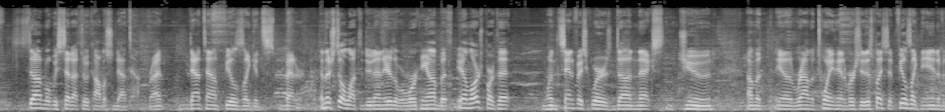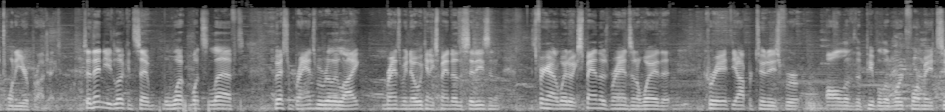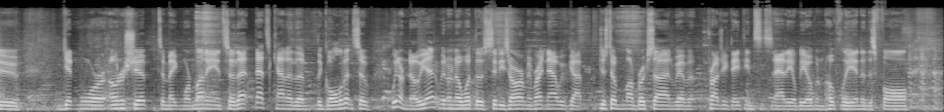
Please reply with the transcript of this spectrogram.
done what we set out to accomplish in downtown, right? Downtown feels like it's better. And there's still a lot to do down here that we're working on, but you know, in large part that when Santa Fe Square is done next June, on the you know around the 20th anniversary of this place, it feels like the end of a 20-year project. So then you look and say, well, what what's left? We have some brands we really like, brands we know we can expand to other cities, and it's figuring out a way to expand those brands in a way that create the opportunities for all of the people that work for me to get more ownership to make more money, and so that that's kind of the the goal of it. And so we don't know yet. We don't know what those cities are. I mean, right now we've got just open on Brookside. We have a Project 18 in Cincinnati. It'll be open hopefully into this fall.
